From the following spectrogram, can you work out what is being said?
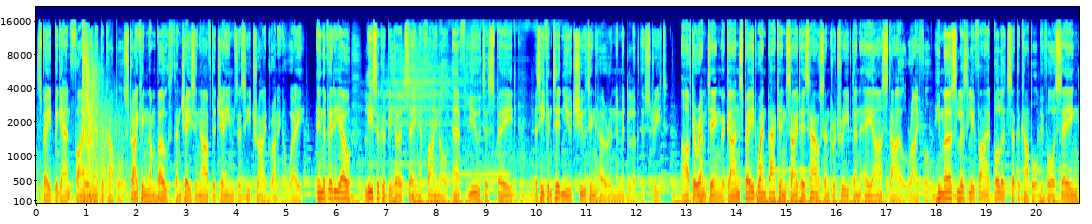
Spade began firing at the couple, striking them both and chasing after James as he tried running away. In the video, Lisa could be heard saying a final F you to Spade as he continued shooting her in the middle of the street. After emptying the gun, Spade went back inside his house and retrieved an AR-style rifle. He mercilessly fired bullets at the couple before saying,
